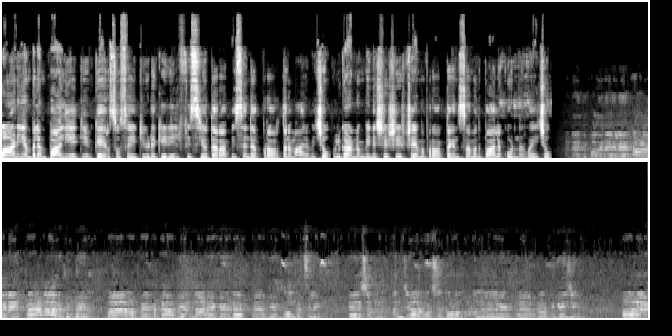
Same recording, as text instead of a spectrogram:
Vaniyambalam palliative care സൊസൈറ്റിയുടെ കീഴിൽ ഫിസിയോതെറാപ്പി സെന്റർ പ്രവർത്തനം ആരംഭിച്ചു. ഉദ്ഘാടനം ഭിന്നശേഷി ക്ഷേമ പ്രവർത്തകൻ സമദ് പാലക്കോട് നിർവഹിച്ചു. കോംപ്ലക്സിൽ ഏകദേശം അഞ്ച് ആറ് വർഷത്തോളം അന്നലിൽ പ്രവർത്തിക്കുകയും ചെയ്തു. വളരെ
